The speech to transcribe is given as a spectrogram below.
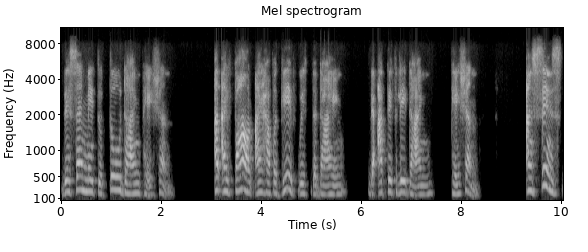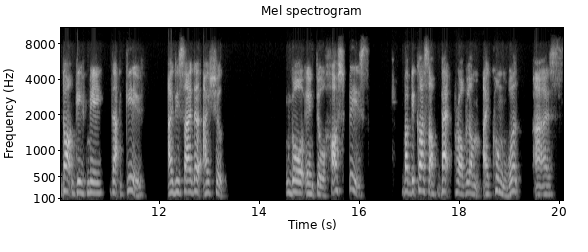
they sent me to two dying patients. And I found I have a gift with the dying, the actively dying patient. And since God gave me that gift, I decided I should go into hospice. But because of back problem, I couldn't work as,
